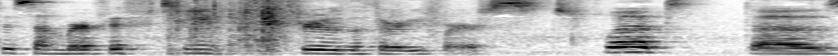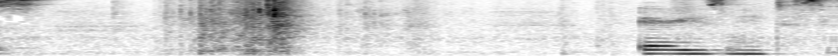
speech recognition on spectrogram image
December 15th through the 31st. What does Aries need to see?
